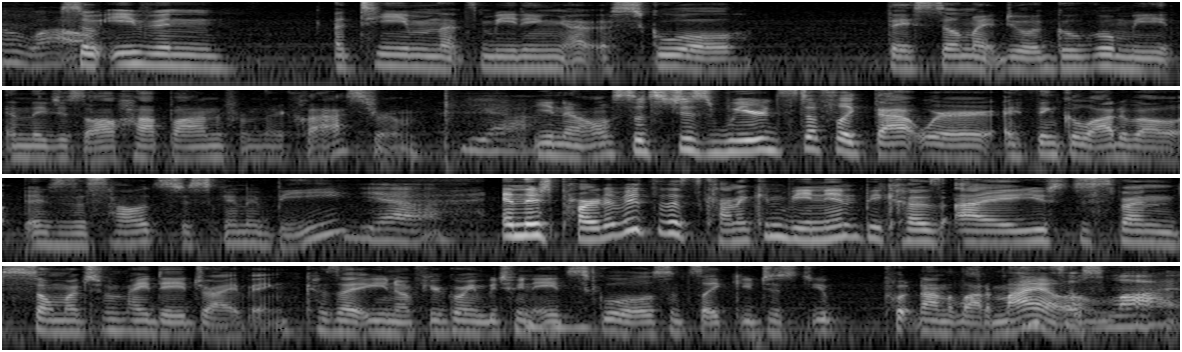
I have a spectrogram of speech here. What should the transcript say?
Oh wow. So even a team that's meeting at a school, they still might do a Google Meet and they just all hop on from their classroom. yeah. You know, so it's just weird stuff like that where I think a lot about is this how it's just going to be? Yeah. And there's part of it that's kind of convenient because I used to spend so much of my day driving because I, you know, if you're going between eight schools, it's like you just you're putting on a lot of miles That's a lot.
